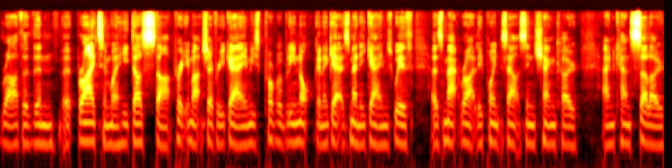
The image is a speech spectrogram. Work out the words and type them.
rather than at Brighton where he does start pretty much every game? He's probably not going to get as many games with, as Matt rightly points out, Zinchenko and Cancelo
